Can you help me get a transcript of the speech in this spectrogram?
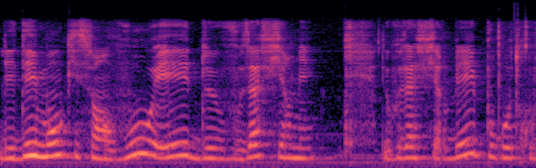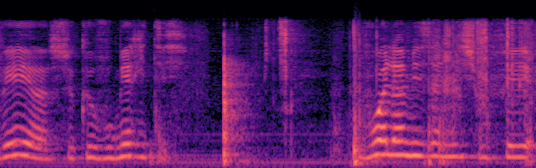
les démons qui sont en vous, et de vous affirmer. De vous affirmer pour retrouver euh, ce que vous méritez. Voilà mes amis, je vous fais...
